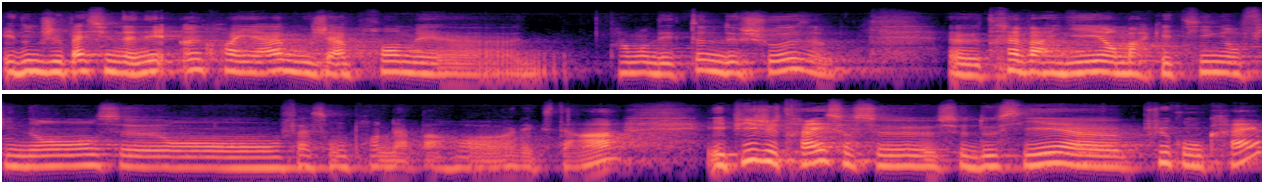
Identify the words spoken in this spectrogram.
Et donc je passe une année incroyable où j'apprends euh, vraiment des tonnes de choses, très variées en marketing, en finance, en façon de prendre la parole, etc. Et puis je travaille sur ce, dossier plus concret.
